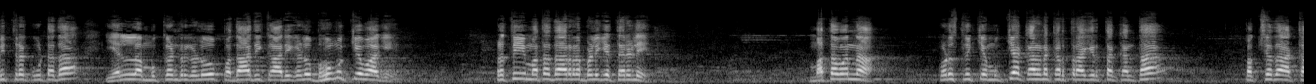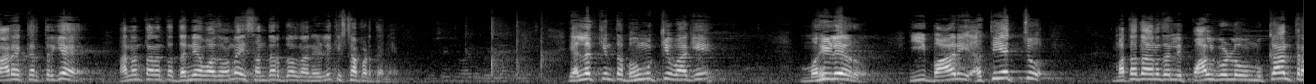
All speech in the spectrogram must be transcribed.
ಮಿತ್ರಕೂಟದ ಎಲ್ಲ ಮುಖಂಡರುಗಳು, ಪದಾಧಿಕಾರಿಗಳು ಬಹುಮುಖ್ಯವಾಗಿ ಪ್ರತಿ ಮತದಾರರ ಬಳಿಗೆ ತೆರಳಿ ಮತವನ್ನ ಕೊಡಿಸ್ಲಿಕ್ಕೆ ಮುಖ್ಯ ಕಾರಣಕರ್ತರಾಗಿರ್ತಕ್ಕಂಥ ಪಕ್ಷದ ಕಾರ್ಯಕರ್ತರಿಗೆ ಅನಂತಾನಂತ ಧನ್ಯವಾದವನ್ನು ಈ ಸಂದರ್ಭದಲ್ಲಿ ನಾನು ಹೇಳಲಿಕ್ಕೆ ಇಷ್ಟಪಡ್ತೇನೆ. ಎಲ್ಲಕ್ಕಿಂತ ಬಹುಮುಖ್ಯವಾಗಿ ಮಹಿಳೆಯರು ಈ ಬಾರಿ ಅತಿ ಹೆಚ್ಚು ಮತದಾನದಲ್ಲಿ ಪಾಲ್ಗೊಳ್ಳುವ ಮುಖಾಂತರ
